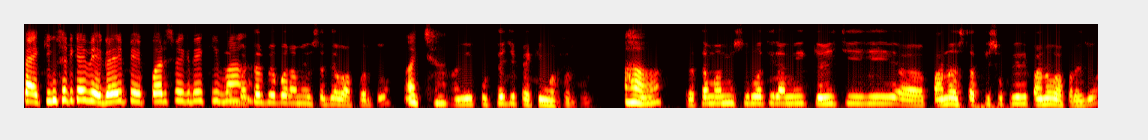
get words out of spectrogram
पॅकिंगसाठी काही वेगळे पेपर्स वगैरे किंवा बटर पेपर आम्ही सध्या वापरतो. अच्छा. आणि पुठ्ठ्याची पॅकिंग वापरतो. हा. प्रथम आम्ही सुरुवातीला आम्ही केळीची जी पानं असतात ती सुकलेली पानं वापरायचो.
